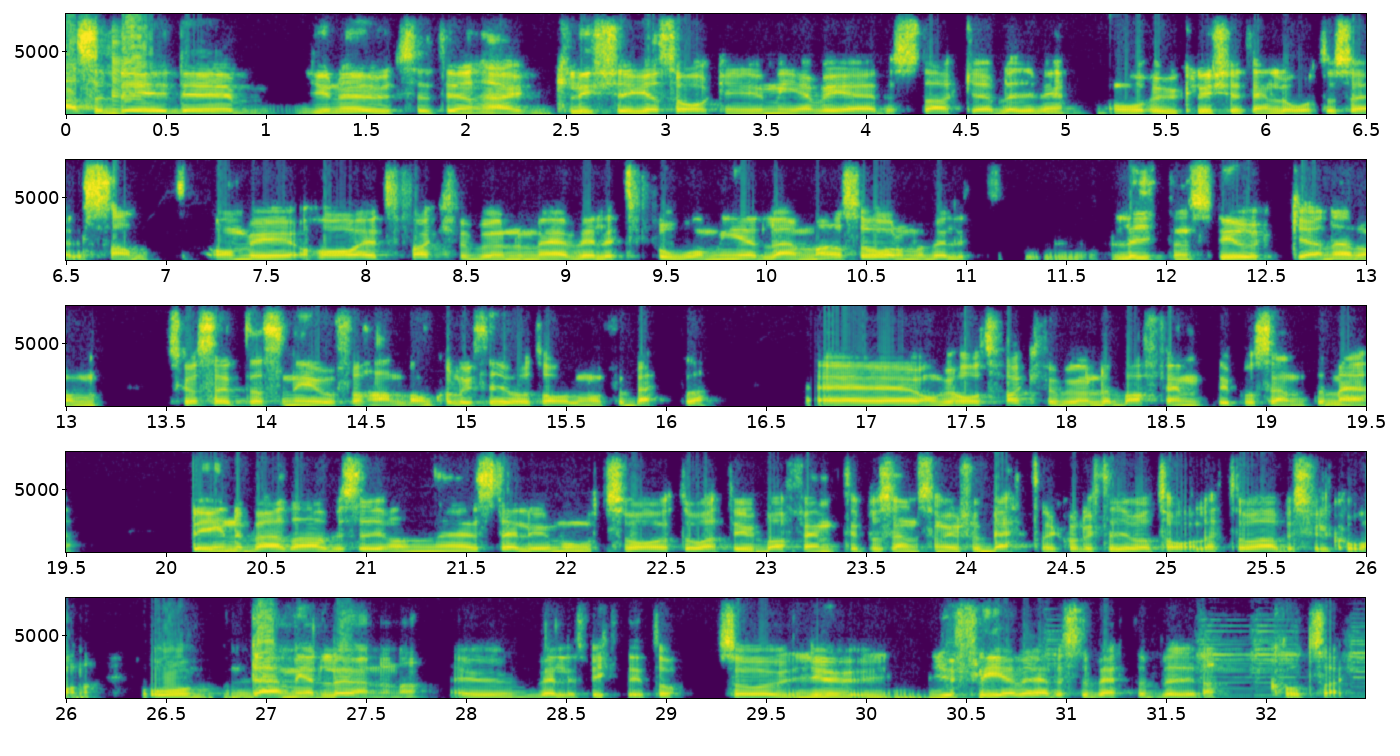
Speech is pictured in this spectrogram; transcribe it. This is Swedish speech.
Alltså det, det gynnar ut sig till den här klyschiga saken ju mer vi är desto starkare blir vi. Och hur klyschigt det än låter så är det sant. Om vi har ett fackförbund med väldigt få medlemmar så har de en väldigt liten styrka när de ska sätta sig ner och förhandla om kollektivavtalen och förbättra. Eh, om vi har ett fackförbund där bara 50 procent är med det innebär att arbetsgivaren eh, ställer ju motsvaret då att det är bara 50 procent som vill förbättra kollektivavtalet och arbetsvillkoren. Och därmed lönerna är ju väldigt viktigt. Då. Så ju, ju fler vi är desto bättre blir det, kort sagt.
